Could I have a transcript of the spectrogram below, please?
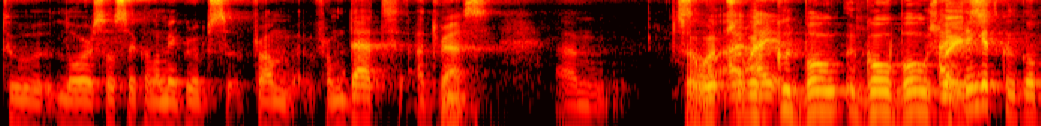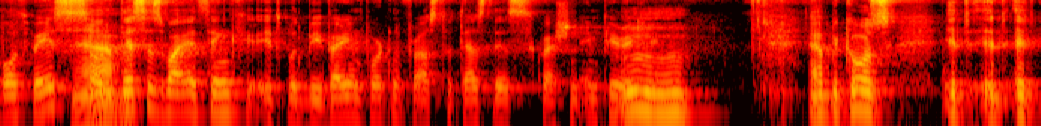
to lower socioeconomic groups from, from that address. Mm. Um, so, so, so I, it could bo go both ways. I think it could go both ways. Yeah. So this is why I think it would be very important for us to test this question empirically. Mm -hmm. Yeah, because it, it, it,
